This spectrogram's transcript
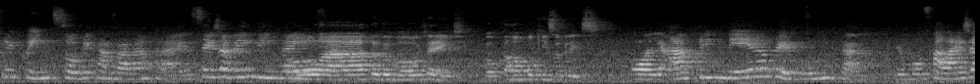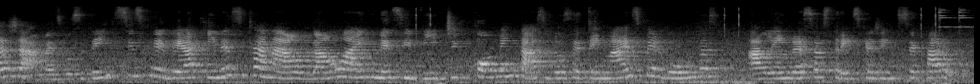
frequentes sobre casar na praia. Seja bem-vinda, Olá, tudo bom, gente? Vamos falar um pouquinho sobre isso. Olha, a primeira pergunta eu vou falar já já, mas você tem que se inscrever aqui nesse canal, dar um like nesse vídeo e comentar se você tem mais perguntas além dessas três que a gente separou.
